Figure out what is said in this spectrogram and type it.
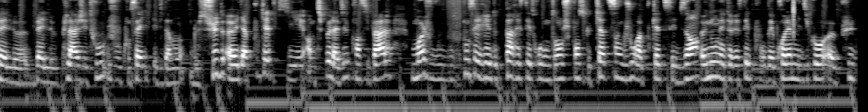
belle, belle plage et tout, je vous conseille évidemment le sud. Euh, il y a Phuket qui est un petit peu la ville principale. Moi, je vous conseillerais de pas rester trop longtemps. Je pense que 4-5 jours à Phuket, c'est bien. nous, on était restés pour des problèmes médicaux plus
